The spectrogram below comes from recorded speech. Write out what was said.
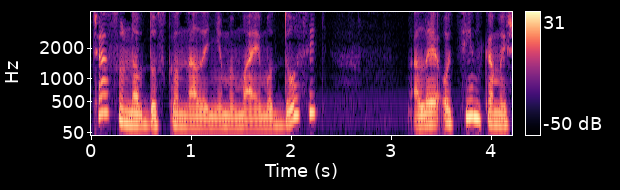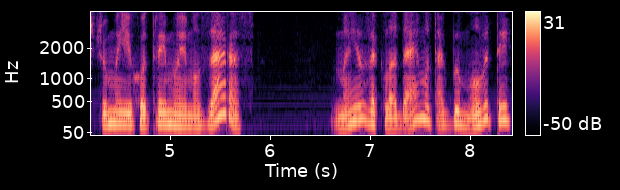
Часу на вдосконалення ми маємо досить, але оцінками, що ми їх отримуємо зараз, ми закладаємо, так би мовити,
